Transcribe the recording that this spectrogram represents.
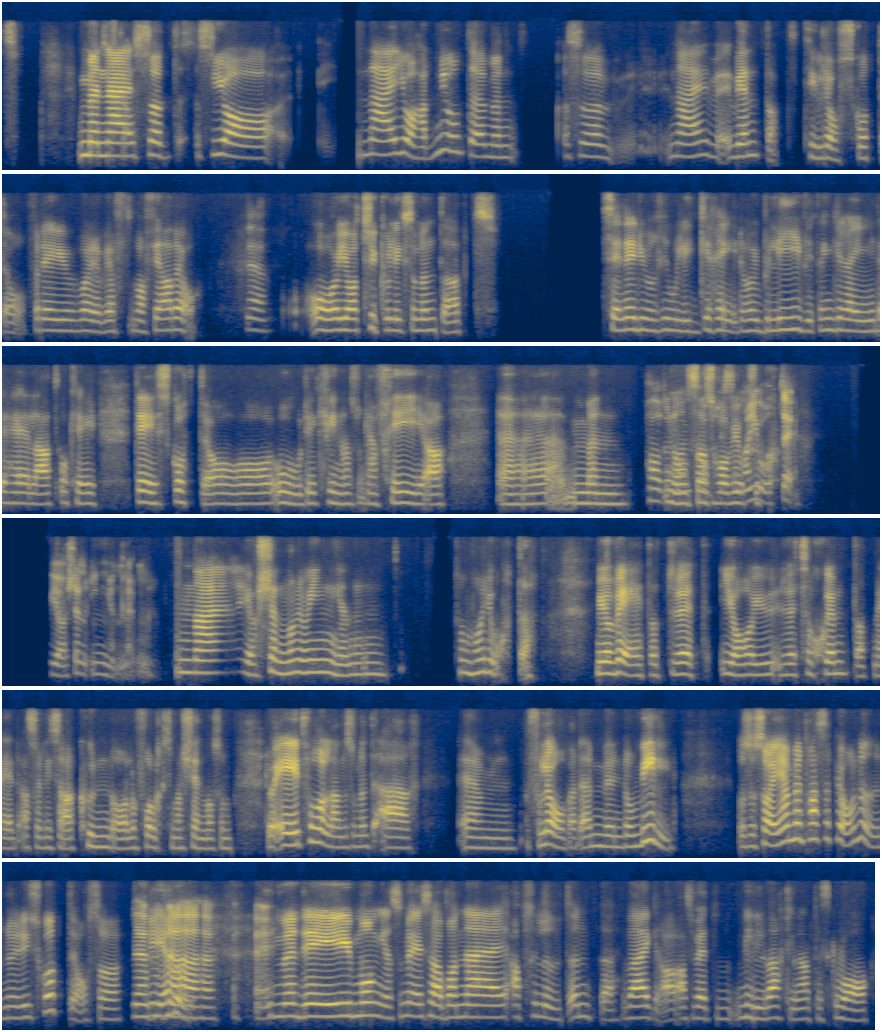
Men nej, så att så jag. Nej, jag hade nog inte, men alltså nej, väntat till då skottår för det är ju det, var fjärde år. Ja. Och jag tycker liksom inte att Sen är det ju en rolig grej. Det har ju blivit en grej i det hela att okej, okay, det är skottår och oh, det är kvinnan som kan fria. Eh, men har du någonstans har vi också... har gjort det? Jag känner ingen längre. Nej, jag känner nog ingen som har gjort det. Men jag vet att du vet, jag har ju du vet, så skämtat med alltså, lite kunder eller folk som man känner som då är ett förhållande som inte är um, förlovade men de vill och så sa jag, ja men passa på nu, nu är det ju skottår så Men det är ju många som är så här bara nej absolut inte, vägrar. Alltså vet, vill verkligen att det ska vara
